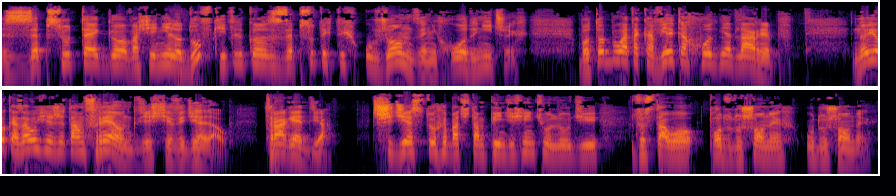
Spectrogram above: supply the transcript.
Z zepsutego, właśnie nie lodówki, tylko z zepsutych tych urządzeń chłodniczych. Bo to była taka wielka chłodnia dla ryb. No i okazało się, że tam freon gdzieś się wydzielał. Tragedia. 30 chyba czy tam 50 ludzi zostało podduszonych, uduszonych.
